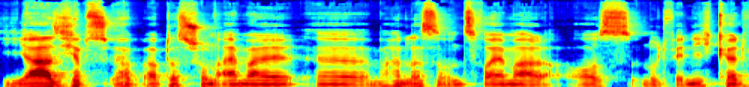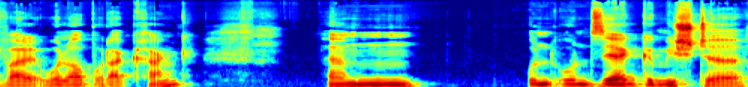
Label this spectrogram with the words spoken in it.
Ja, also ich habe hab, hab das schon einmal äh, machen lassen und zweimal aus Notwendigkeit, weil Urlaub oder krank. Ähm, und, und sehr gemischte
